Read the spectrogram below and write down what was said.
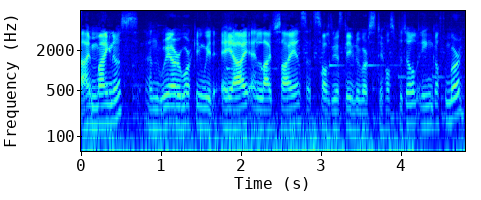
I'm Magnus and we are working with AI and life science at Sahlgrenska University Hospital in Gothenburg.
